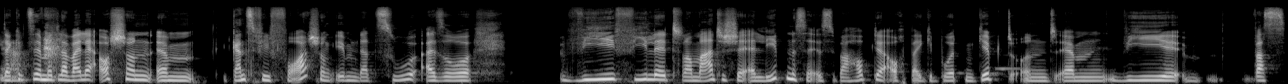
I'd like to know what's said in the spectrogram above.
Da ja. gibt es ja mittlerweile auch schon ähm, ganz viel Forschung eben dazu. Also wie viele traumatische Erlebnisse es überhaupt ja auch bei Geburten gibt und ähm, wie was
